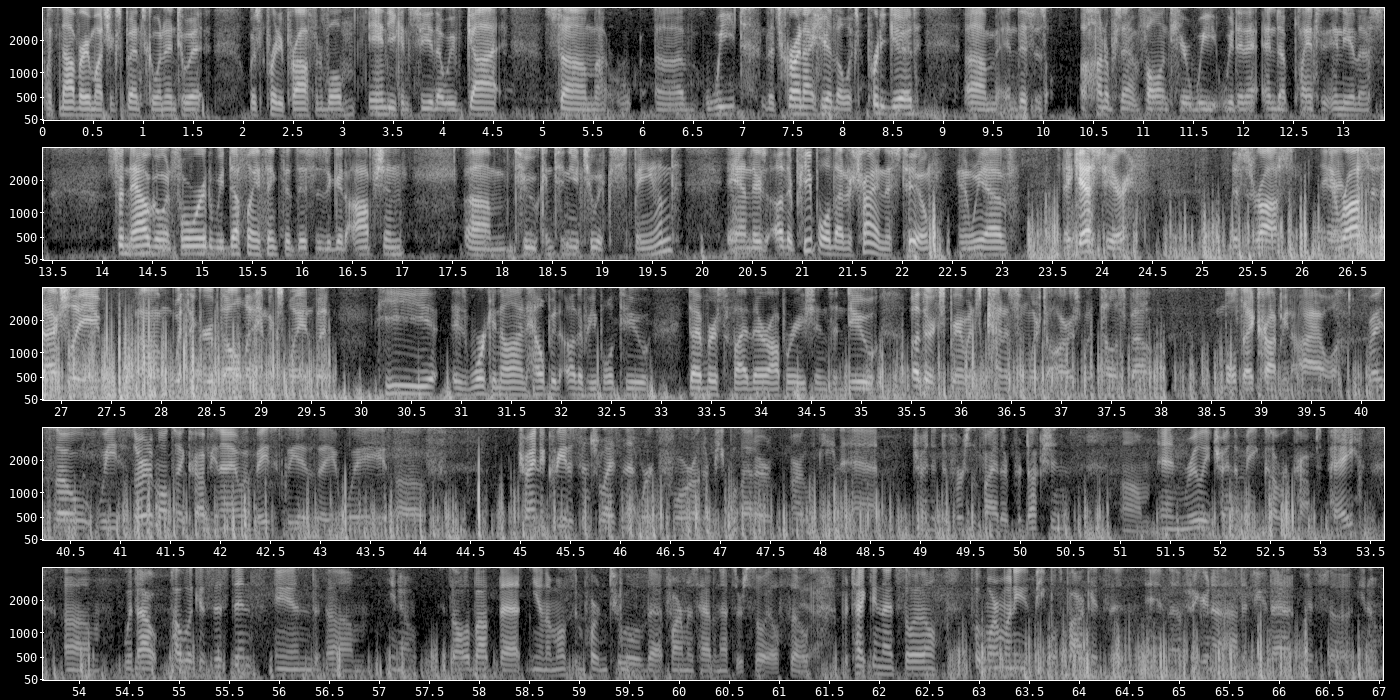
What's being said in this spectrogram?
with not very much expense going into it, was pretty profitable. And you can see that we've got some uh, wheat that's growing out here that looks pretty good. Um, and this is 100% volunteer wheat. We didn't end up planting any of this. So now going forward, we definitely think that this is a good option um, to continue to expand. And there's other people that are trying this too. And we have a guest here this is Ross. And Ross is actually um, with a group that I'll let him explain, but he is working on helping other people to diversify their operations and do other experiments kind of similar to ours. But tell us about multi-cropping Iowa? Right, so we started multi-cropping Iowa basically as a way of trying to create a centralized network for other people that are, are looking at trying to diversify their productions um, and really trying to make cover crops pay um, without public assistance and um, you know it's all about that you know the most important tool that farmers have and that's their soil so Yeah. protecting that soil put more money in people's pockets and, and uh, figuring out how to do that with uh, you know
